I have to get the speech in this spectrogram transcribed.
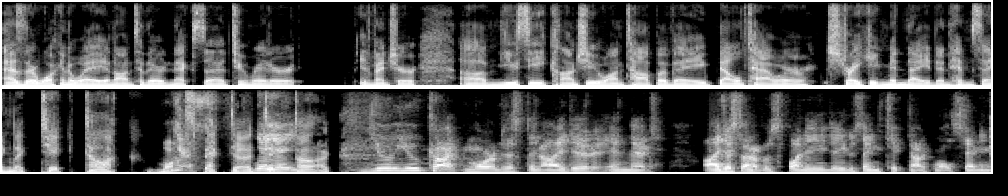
as they're walking away and on to their next uh, Tomb Raider adventure, um, you see Khonshu on top of a bell tower striking midnight and him saying like tick tock, Mark Yes. Spector, Yeah, tick yeah, tock. You you caught more of this than I did, in that I just thought it was funny. that he was saying TikTok while standing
